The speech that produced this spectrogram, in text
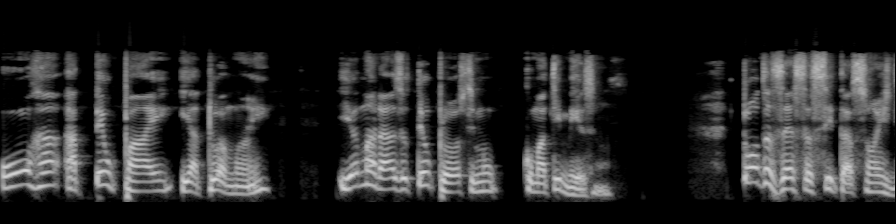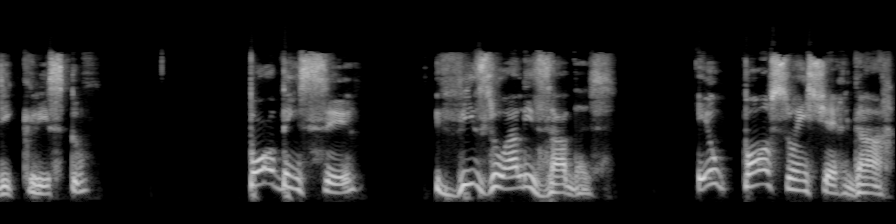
honra a teu pai e a tua mãe, e amarás o teu próximo como a ti mesmo. Todas essas citações de Cristo podem ser visualizadas. Eu posso enxergar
